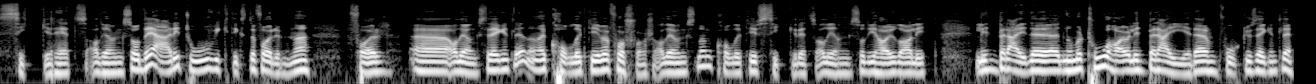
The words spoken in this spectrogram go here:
sikkerhetsallianse. Og det er de to viktigste formene for eh, allianser, egentlig. Denne kollektive forsvarsalliansen og en kollektiv sikkerhetsallianse. Og de har jo da litt, litt breide Nummer to har jo litt breiere fokus, egentlig.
